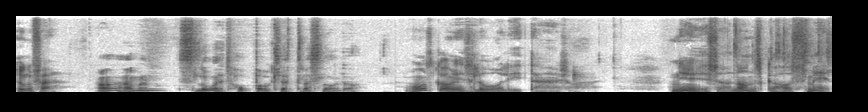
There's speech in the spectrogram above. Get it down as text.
Ungefär. Ja, ja, men slå ett hoppa och klättra-slag då. Och ska vi slå lite här så. Nu så, någon ska ha smäll.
